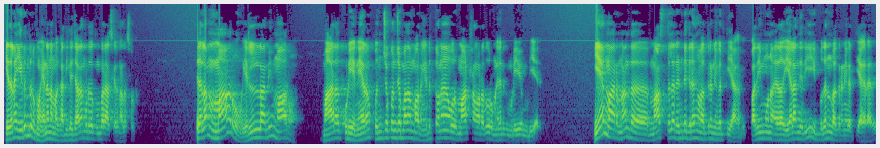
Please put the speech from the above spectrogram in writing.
இதெல்லாம் இருந்திருக்கும். ஏன்னா நமக்கு அதிக ஜாதம் கொடுத்த கும்பராசி அதனால சொல்கிறோம் இதெல்லாம் மாறும். எல்லாமே மாறும். மாறக்கூடிய நேரம் கொஞ்சம் கொஞ்சமாக தான் மாறும். எடுத்தோன்னே ஒரு மாற்றம் வர்றது ஒரு மனிதனுக்கு முடியவே முடியாது. ஏன் மாறும்னா இந்த மாசத்துல ரெண்டு கிரகம் வக்ர நிவர்த்தி ஆகுது. பதிமூணு அதாவது ஏழாம் தேதி புதன் வக்ர நிவர்த்தி ஆகிறாரு.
